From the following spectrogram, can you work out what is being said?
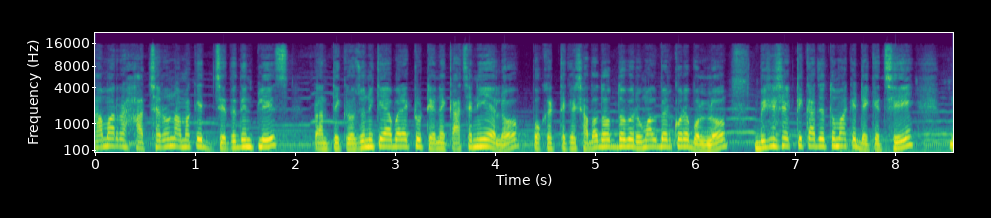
আমার হাত ছাড়ুন, আমাকে যেতে দিন প্লিজ। প্রান্তিক রজনীকে আবার একটু টেনে কাছে নিয়ে এলো, পকেট থেকে সাদা ধবধবে রুমাল বের করে বলল, বিশেষ একটি কাজে তোমাকে ডেকেছি।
